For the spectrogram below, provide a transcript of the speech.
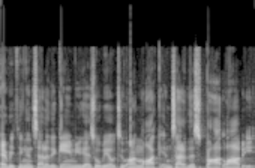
everything inside of the game you guys will be able to unlock inside of this bot lobby.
